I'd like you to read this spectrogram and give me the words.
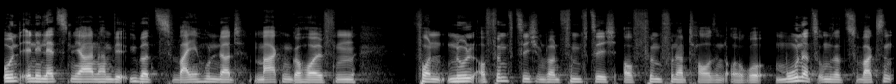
Und in den letzten Jahren haben wir über 200 Marken geholfen, von 0 auf 50 und von 50 auf 500.000 Euro Monatsumsatz zu wachsen,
